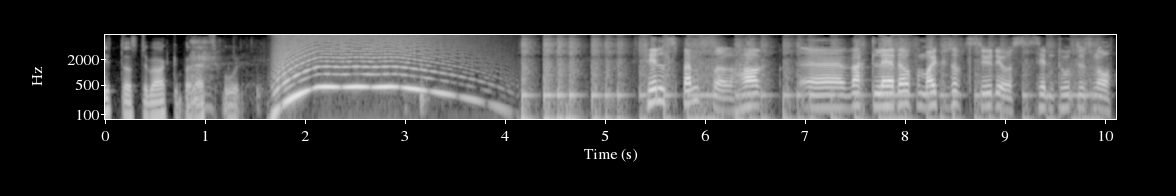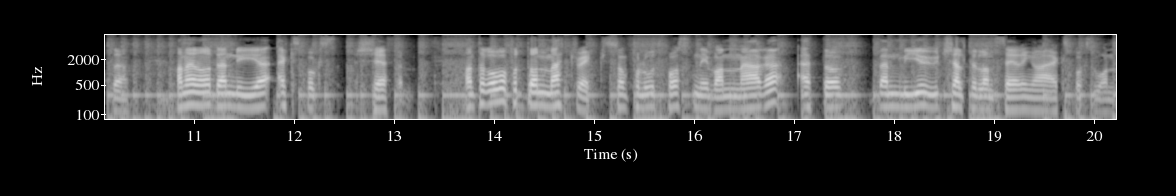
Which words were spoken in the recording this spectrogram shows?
dytte oss tilbake på rett spor. Phil Spencer har eh, vært leder for Microsoft Studios siden 2008. Han er nå den nye Xbox-sjefen. Han tar over for Don Matrick, som forlot posten i vanære etter den mye utskjelte lanseringa av Xbox One.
